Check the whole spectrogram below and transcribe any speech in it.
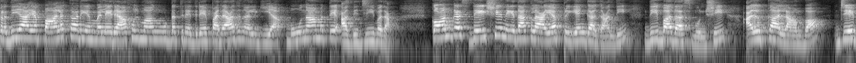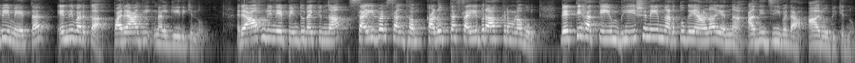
പ്രതിയായ Palakkad M L A Rahul മാങ്ങൂട്ടത്തിനെതിരെ പരാതി നൽകിയ മൂന്നാമത്തെ അതിജീവത. കോൺഗ്രസ് ദേശീയ നേതാക്കളായ പ്രിയങ്ക ഗാന്ധി ദീപാദാസ് മുൻഷി അൽക്ക ലാംബ ജെ ബി മേത്തർ എന്നിവർക്ക് പരാതി നൽകിയിരിക്കുന്നു. രാഹുലിനെ പിന്തുണയ്ക്കുന്ന സൈബർ സംഘം കടുത്ത സൈബർ ആക്രമണവും വ്യക്തിഹത്യയും ഭീഷണിയും നടത്തുകയാണ് എന്ന് അതിജീവത ആരോപിക്കുന്നു.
